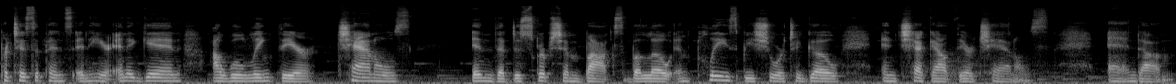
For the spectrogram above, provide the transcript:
participants in here. And again, I will link their channels in the description box below. And please be sure to go and check out their channels. And um,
